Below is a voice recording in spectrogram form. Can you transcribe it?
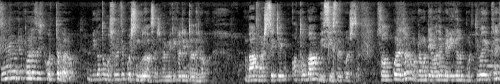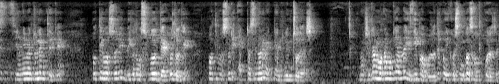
সিনোনিম অ্যান্টোনিম তোমরা যদি করতে পারো, বিগত বছরের যে কোশ্চেনগুলো আছে, সেটা মেডিকেল ডেন্টালের হোক বা ভার্সিটির অথবা বিসিএস এর কোর্সে সলভ করে যাও, মোটামুটি আমাদের মেডিকেল ভর্তি পরীক্ষায় সিনোনিম অ্যান্টোনিম থেকে প্রতি বছরই, বিগত বছরগুলো দেখো যদি, প্রতি বছরই একটা সিনোনিম, একটা অ্যান্টোনিম চলে আসে। এবং সেটা মোটামুটি আমরা ইজি পাবো যদি ওই কোশ্চেনগুলো সলভ করে যাই।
